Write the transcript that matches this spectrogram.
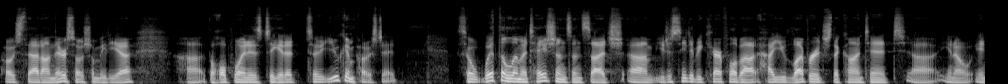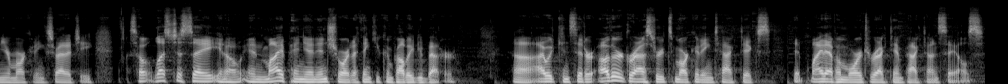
post that on their social media. Uh, the whole point is to get it so that you can post it. So with the limitations and such, um, you just need to be careful about how you leverage the content, uh, you know, in your marketing strategy. So let's just say, you know, in my opinion, in short, I think you can probably do better uh, I would consider other grassroots marketing tactics that might have a more direct impact on sales.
